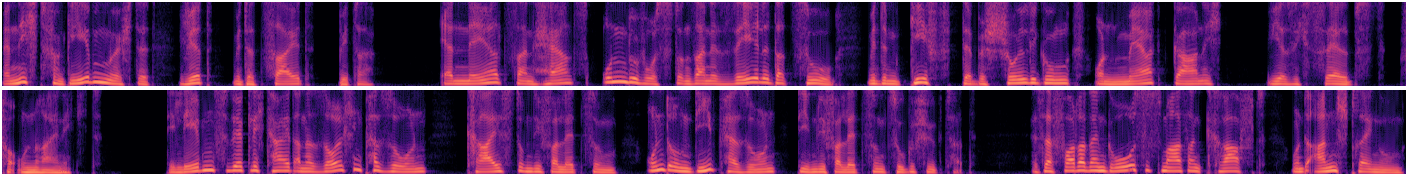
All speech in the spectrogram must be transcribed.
Wer nicht vergeben möchte, wird mit der Zeit bitter. Er nährt sein Herz unbewusst und seine Seele dazu mit dem Gift der Beschuldigung und merkt gar nicht, wie er sich selbst verunreinigt. Die Lebenswirklichkeit einer solchen Person kreist um die Verletzung und um die Person, die ihm die Verletzung zugefügt hat. Es erfordert ein großes Maß an Kraft und Anstrengung,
